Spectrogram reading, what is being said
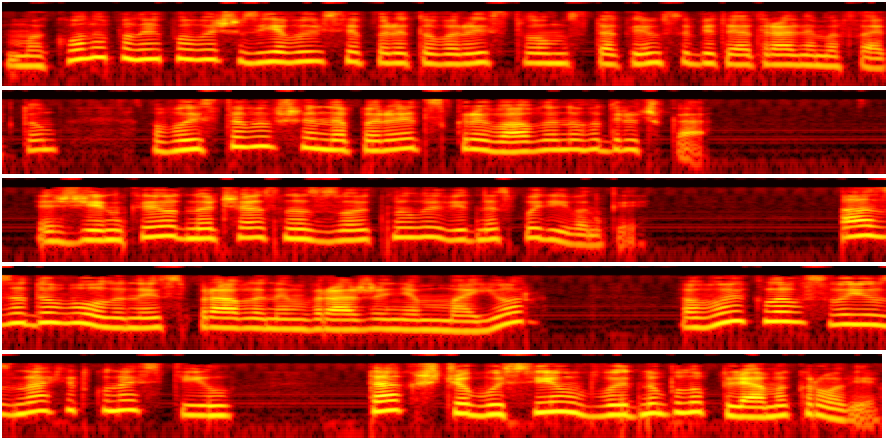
Микола Пилипович з'явився перед товариством з таким собі театральним ефектом, виставивши наперед скривавленого дрючка. Жінки одночасно зойкнули від несподіванки, а задоволений справленим враженням майор виклав свою знахідку на стіл, так, щоб усім видно було плями крові.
